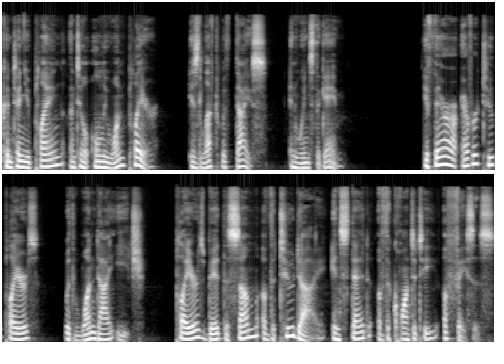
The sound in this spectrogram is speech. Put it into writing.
Continue playing until only one player is left with dice and wins the game. If there are ever two players with one die each, players bid the sum of the two die instead of the quantity of faces.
